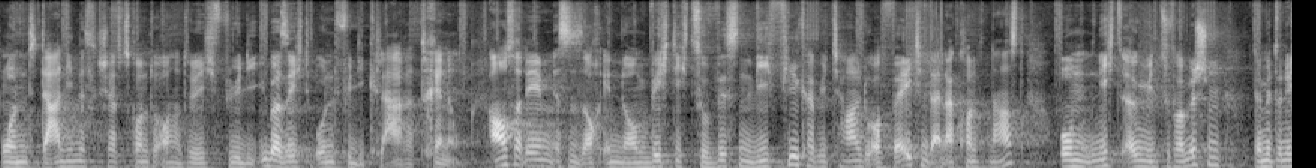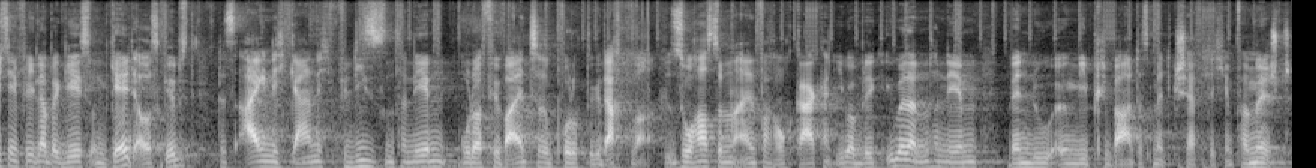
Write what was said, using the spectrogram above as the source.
Und da dient das Geschäftskonto auch natürlich für die Übersicht und für die klare Trennung. Außerdem ist es auch enorm wichtig zu wissen, wie viel Kapital du auf welchen deiner Konten hast, um nichts irgendwie zu vermischen, damit du nicht den Fehler begehst und Geld ausgibst, das eigentlich gar nicht für dieses Unternehmen oder für weitere Produkte gedacht war. So hast du dann einfach auch gar keinen Überblick über dein Unternehmen, wenn du irgendwie Privates mit Geschäftlichem vermischt.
